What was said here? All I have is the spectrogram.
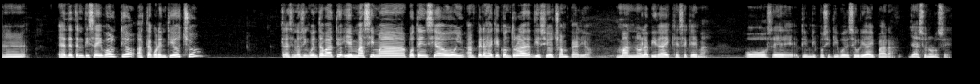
eh, es de 36 voltios hasta 48, 350 vatios y en máxima potencia o amperaje que controla 18 amperios. Más no le pidáis que se quema o se tiene un dispositivo de seguridad y para. Ya eso no lo sé.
